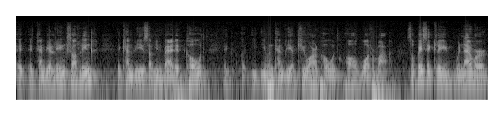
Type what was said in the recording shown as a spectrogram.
It, it can be a link, short link. It can be some embedded code. It uh, even can be a QR code or watermark. So basically, whenever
